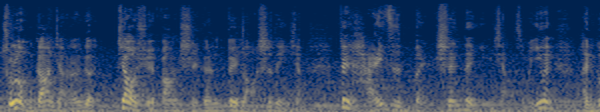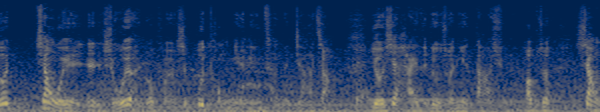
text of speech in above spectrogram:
除了我们刚刚讲的这个教学方式跟对老师的影响，对孩子本身的影响什么？因为很多像我也认识，我有很多朋友是不同年龄层的家长，有些孩子，比如说念大学，好比说像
